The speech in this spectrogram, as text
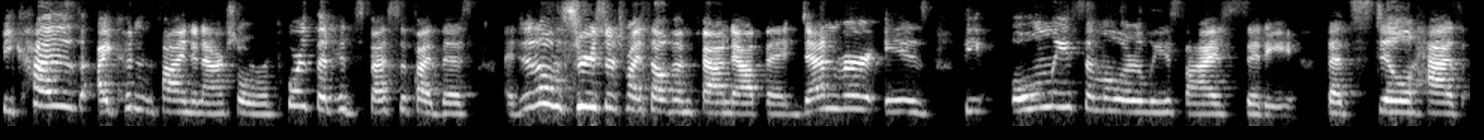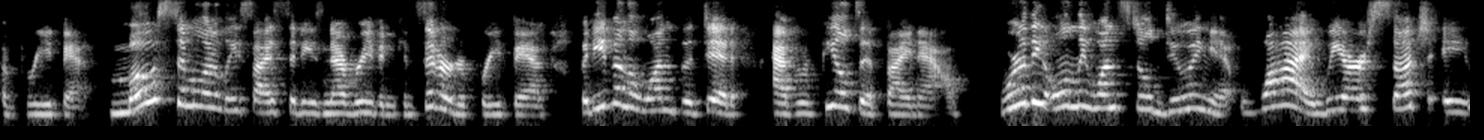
because I couldn't find an actual report that had specified this, I did all this research myself and found out that Denver is the only similarly sized city that still has a breed ban. Most similarly sized cities never even considered a breed ban, but even the ones that did have repealed it by now. We're the only ones still doing it. Why? We are such a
